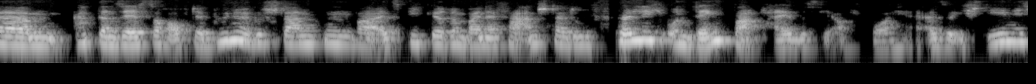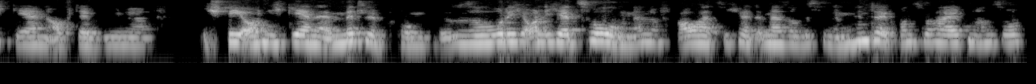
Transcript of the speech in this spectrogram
Ähm, habe dann selbst auch auf der Bühne gestanden, war als Speakerin bei einer Veranstaltung völlig undenkbar ein halbes Jahr vorher. Also ich stehe nicht gern auf der Bühne, ich stehe auch nicht gerne im Mittelpunkt. So wurde ich auch nicht erzogen. Ne? Eine Frau hat sich halt immer so ein bisschen im Hintergrund zu halten und so.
